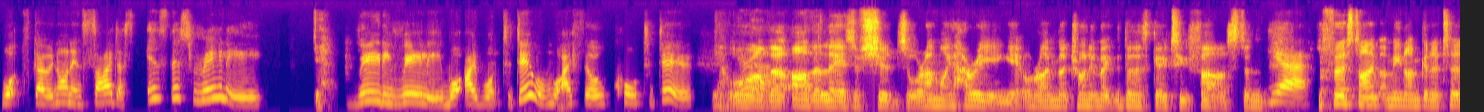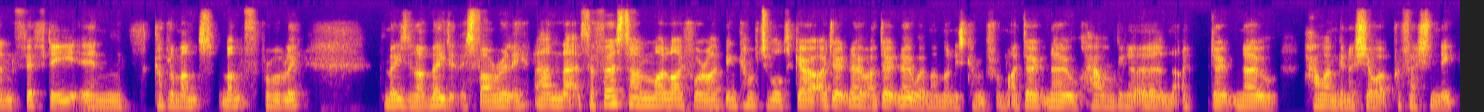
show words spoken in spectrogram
what's going on inside us is this really yeah really really what i want to do and what i feel called to do yeah or yeah. are there are there layers of shoulds or am i hurrying it or am i trying to make the birth go too fast and yeah the first time i mean i'm going to turn 50 in a couple of months month probably amazing I've made it this far, really. And mm-hmm. it's the first time in my life where I've been comfortable to go, I don't know. I don't know where my money's coming from. I don't know how I'm going to earn. I don't know how I'm going to show up professionally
